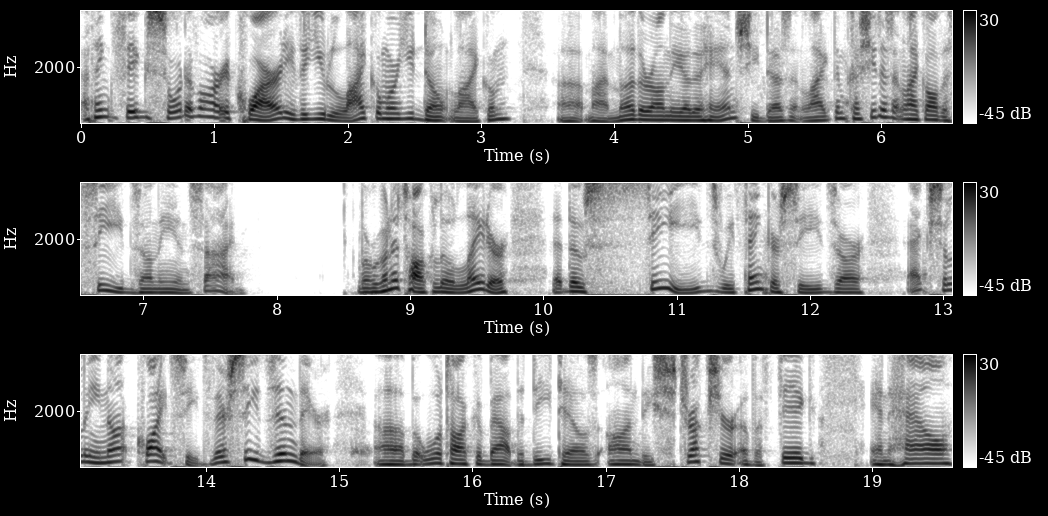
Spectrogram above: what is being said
I think figs sort of are required. Either you like them or you don't like them. Uh, my mother, on the other hand, she doesn't like them because she doesn't like all the seeds on the inside. But we're going to talk a little later that those seeds we think are seeds are actually not quite seeds. There's seeds in there, uh, but we'll talk about the details on the structure of a fig and how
